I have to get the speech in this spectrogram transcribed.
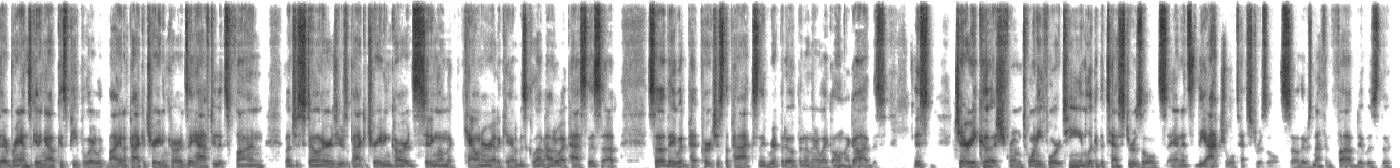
their brand's getting out because people are like buying a pack of trading cards. They have to. It's fun. A bunch of stoners. Here's a pack of trading cards sitting on the counter at a cannabis club. How do i pass this up? So they would purchase the packs. They'd rip it open and they're like oh my god this this Cherry Kush from 2014. Look at the test results, and it's the actual test results. So there's nothing fubbed. It was the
